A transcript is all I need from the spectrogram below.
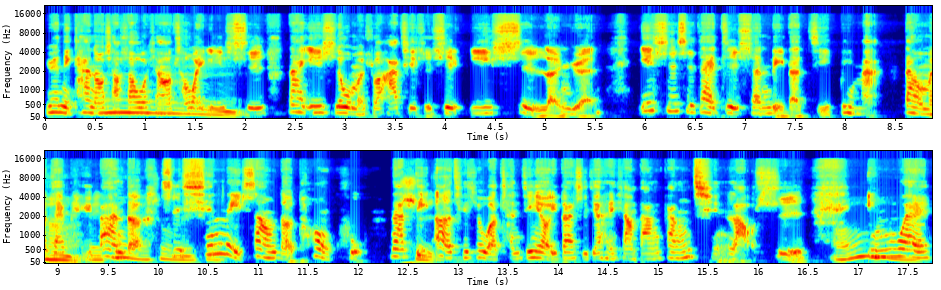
因为你看哦，小时候我想要成为医师，嗯、那医师我们说他其实是医事人员，医师是在治生理的疾病嘛，但我们在陪伴的是心理上的痛苦。嗯、那第二，其实我曾经有一段时间很想当钢琴老师，因为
